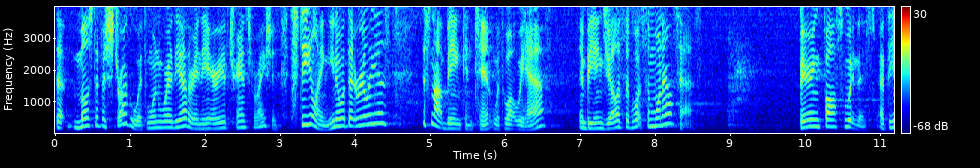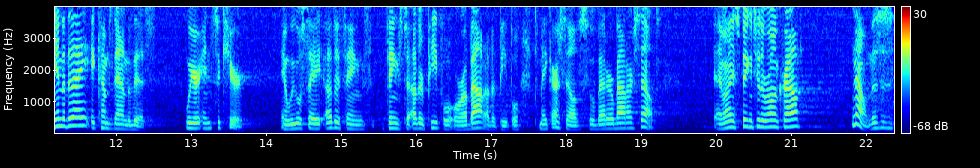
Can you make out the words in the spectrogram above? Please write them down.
that most of us struggle with one way or the other in the area of transformation. Stealing. You know what that really is? It's not being content with what we have and being jealous of what someone else has. Bearing false witness. At the end of the day, it comes down to this we are insecure. And we will say other things, things to other people or about other people to make ourselves feel better about ourselves. Am I speaking to the wrong crowd? No, this is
